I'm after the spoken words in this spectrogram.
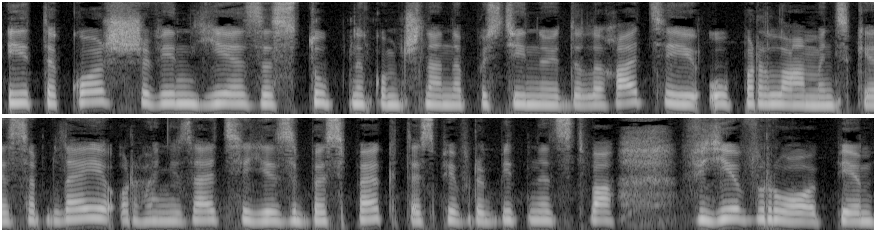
І також він є заступником члена постійної делегації у парламентській асамблеї організації з безпеки та співробітництва в Європі.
